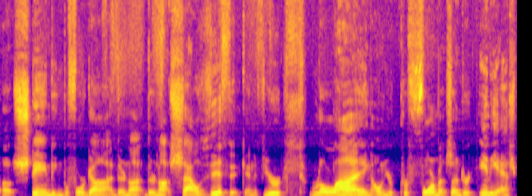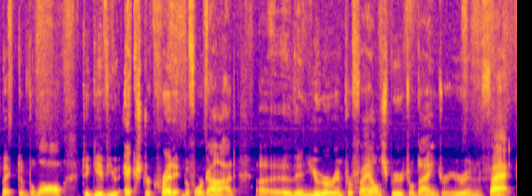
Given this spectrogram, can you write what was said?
uh, standing before God. They're not, they're not salvific. And if you're relying on your performance under any aspect of the law to give you extra credit before God, uh, then you are in profound spiritual danger. You're in fact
